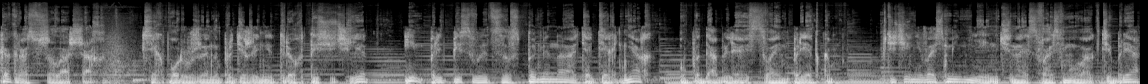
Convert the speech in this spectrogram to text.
как раз в шалашах. С тех пор уже на протяжении трех тысяч лет им предписывается вспоминать о тех днях, уподобляясь своим предкам. В течение восьми дней, начиная с 8 октября,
